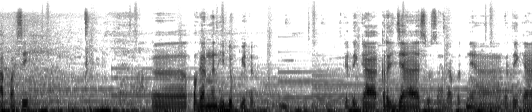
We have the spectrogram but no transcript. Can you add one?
apa sih eh, pegangan hidup gitu ketika kerja susah dapetnya ketika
